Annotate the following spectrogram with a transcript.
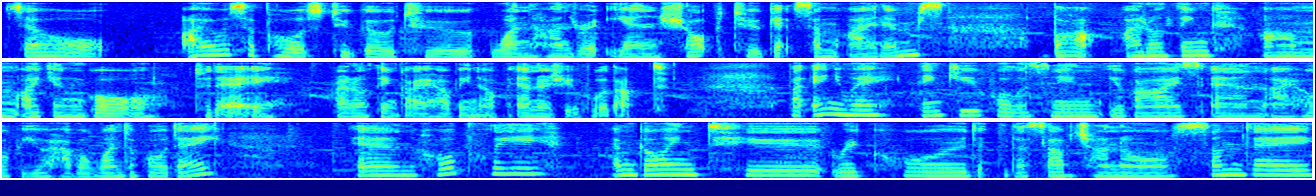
So I was supposed to go to 100 yen shop to get some items, but I don't think um, I can go today. I don't think I have enough energy for that. But anyway, thank you for listening, you guys, and I hope you have a wonderful day. And hopefully, I'm going to record the sub channel someday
